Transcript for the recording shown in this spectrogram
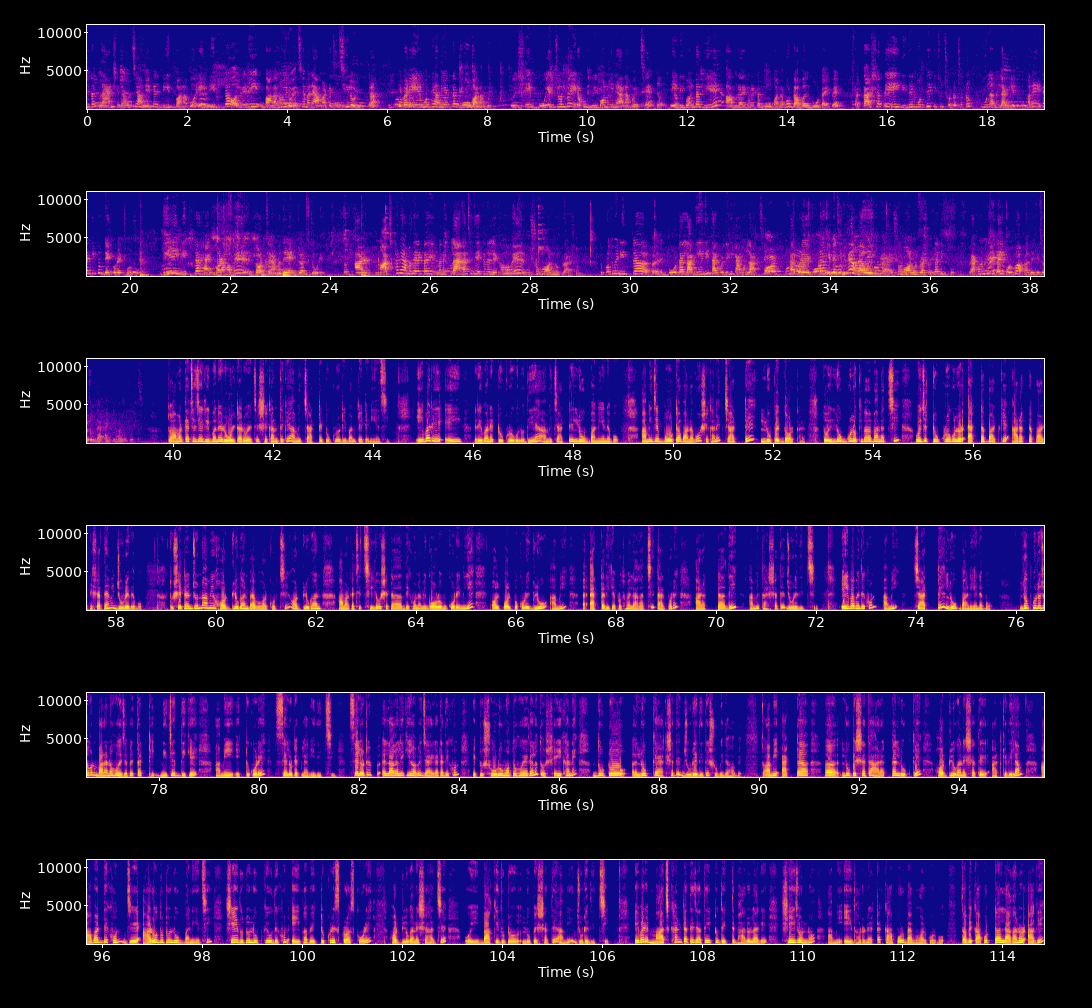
যেটা প্ল্যান সেটা হচ্ছে আমি একটা রিদ বানাবো। এই রিদটা অলরেডি বানানোই রয়েছে মানে আমার কাছে ছিল রিদটা এবারে এর মধ্যে আমি একটা বো বানাবো। তো সেই বইয়ের জন্য এরকম রিবন কিনে আনা হয়েছে। এই রিবনটা দিয়ে আমরা এখানে একটা বো বানাবো ডাবল বো টাইপের আর তার সাথে এই রিদের মধ্যে কিছু ছোট ছোট ফুল আমি লাগিয়ে দেবো। মানে এটাকে একটু ডেকোরেট করব। দিয়ে এই রিদটা হ্যাং করা হবে দরজায়, আমাদের এন্ট্রান্স ডোরে তো আর মাঝখানে আমাদের একটা মানে প্ল্যান আছে যে এখানে লেখা হবে শুভ অন্নপ্রাশন। তো প্রথমে রিতটা মানে বোটা লাগিয়ে দিই তারপরে দেখি কেমন লাগছে। তারপরে ভেবে চিনতে আমরা ওই শুভ অন্নপ্রাশনটা লিখব। তো এখন আমি সেটাই করব আপনাদেরকে চলুন দেখাই কীভাবে করছি। তো আমার কাছে যে রিবনের রোলটা রয়েছে, সেখান থেকে আমি চারটে টুকরো রিবন কেটে নিয়েছি। এবারে এই রিবনের টুকরোগুলো দিয়ে আমি চারটে লুপ বানিয়ে নেব। আমি যে বউটা বানাবো, সেখানে চারটে লুপের দরকার। তো এই লুপগুলো কীভাবে বানাচ্ছি? ওই যে টুকরোগুলোর একটা পার্টকে আর একটা পার্টের সাথে আমি জুড়ে দেব। তো সেটার জন্য আমি হট গ্লু ব্যবহার করছি। হট গ্লু আমার কাছে ছিল, সেটা দেখুন আমি গরম করে নিয়ে অল্প অল্প করে গ্লু আমি একটা দিকে প্রথমে লাগাচ্ছি, তারপরে আর একটা দিক আমি তার সাথে জুড়ে দিচ্ছি। এইভাবে দেখুন আমি চারটে লুপ বানিয়ে নেব। লুপগুলো যখন বানানো হয়ে যাবে, তার ঠিক নিচের দিকে আমি একটু করে সেলোটেপ লাগিয়ে দিচ্ছি। সেলোটেপ লাগালে কি হবে? জায়গাটা দেখুন, একটু সরু মতো হয়ে গেল তো, সেইখানে দুটো লুপকে একসাথে জুড়ে দিতে সুবিধা হবে। তো আমি একটা লুপের সাথে আর একটা লুপকে হট গ্লুগানের সাথে আটকে দিলাম। আবার দেখুন যে আরও দুটো লুপ বানিয়েছি, সেই দুটো লুপকেও দেখুন, এইভাবে একটু ক্রিস ক্রস করে হট গ্লুগানের সাহায্যে ওই বাকি দুটো লুপের সাথে আমি জুড়ে দিচ্ছি এবারে মাঝখানটাতে যাতে একটু দেখতে ভালো লাগে, সেই জন্য আমি এই ধরনের একটা কাপড় ব্যবহার করব। তবে কাপড়টা লাগানোর আগে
